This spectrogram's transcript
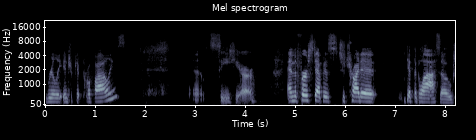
really intricate profilings. Uh, let's see here. And the first step is to try to get the glass out.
